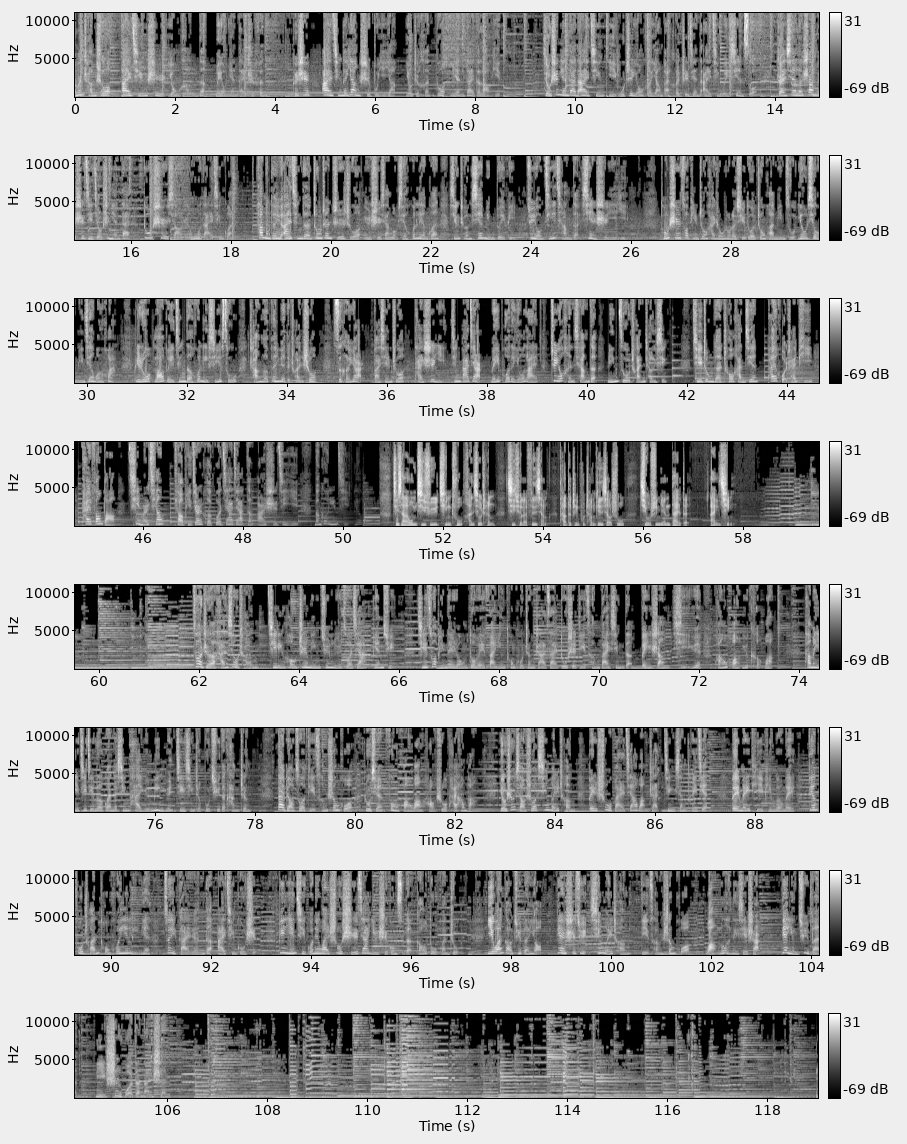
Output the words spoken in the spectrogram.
人们常说爱情是永恒的，没有年代之分。可是爱情的样式不一样，有着很多年代的烙印。九十年代的爱情以吴志勇和杨百合之间的爱情为线索，展现了上个世纪九十年代都市小人物的爱情观。他们对于爱情的忠贞执着与时下某些婚恋观形成鲜明对比，具有极强的现实意义。同时，作品中还融入了许多中华民族优秀民间文化，比如老北京的婚礼习俗、嫦娥奔月的传说、四合院、八仙桌、太师椅、京八件儿。媒婆的由来具有很强的民族传承性，其中的抽汉奸、拍火柴皮、拍方宝、气门枪、跳皮筋儿和过家家等儿时记忆，能够引起。接下来，我们继续请出韩秀成，继续来分享他的这部长篇小说《九十年代的爱情》。作者韩秀成，七零后知名军旅作家、编剧，其作品内容多为反映痛苦挣扎在都市底层百姓的悲伤、喜悦、彷徨与渴望。他们以积极乐观的心态与命运进行着不屈的抗争。代表作《底层生活》入选凤凰网好书排行榜，有声小说《新围城》被数百家网站竞相推荐，被媒体评论为颠覆传统婚姻理念最感人的爱情故事，并引起国内外数十家影视公司的高度关注。已完稿剧本有电视剧《新围城》《底层生活》《网络那些事儿》。电影剧本《你是我的男神》。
